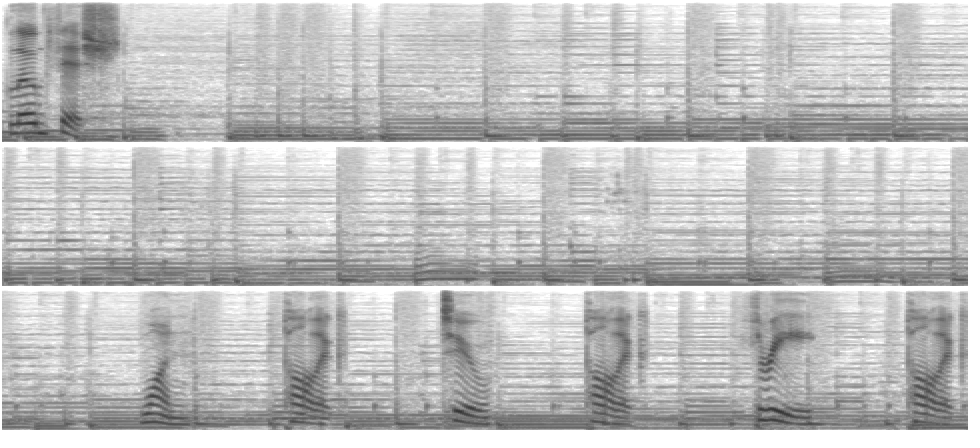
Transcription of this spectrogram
globefish. One, pollock. Two, pollock. Three, pollock.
